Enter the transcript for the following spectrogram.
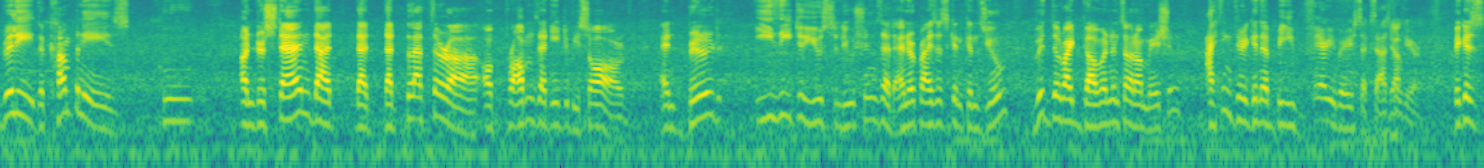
really the companies who understand that, that, that plethora of problems that need to be solved and build easy to use solutions that enterprises can consume with the right governance and automation, I think they're going to be very, very successful yep. here. Because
